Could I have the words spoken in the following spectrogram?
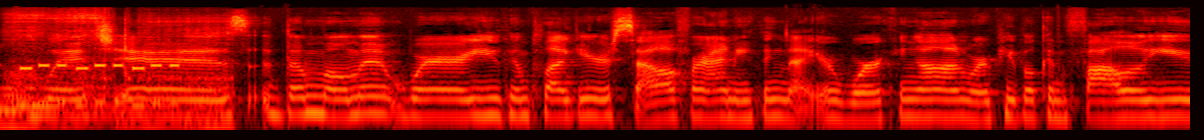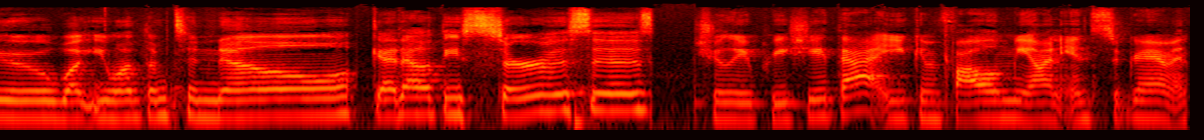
which is the moment where you can plug yourself or anything that you're working on, where people can follow you, what you want them to know, get out these services. Truly appreciate that. You can follow me on Instagram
